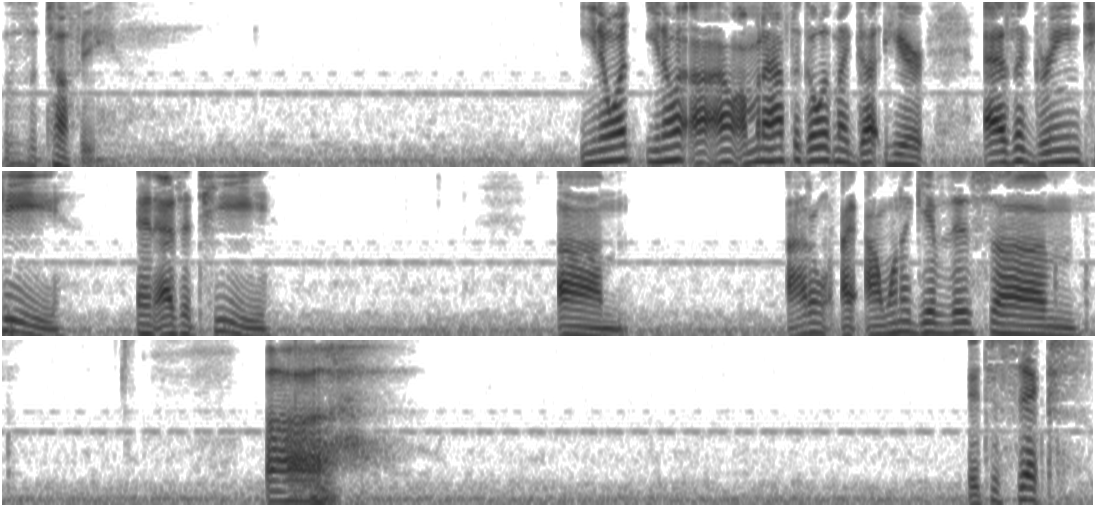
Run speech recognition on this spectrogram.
this is a toughie. You know what? You know what? I, I'm gonna have to go with my gut here. As a green tea, and as a tea, um, I don't. I, I want to give this um. Uh It's a six.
